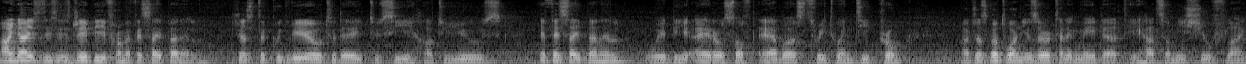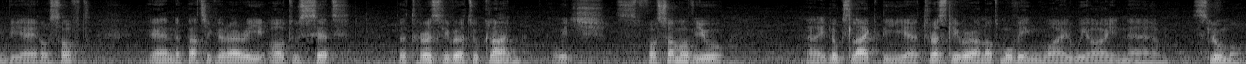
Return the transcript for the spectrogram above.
Hi guys, this is JP from FSI Panel. Just a quick video today to see how to use FSI Panel with the Aerosoft Airbus 320 Pro. I just got one user telling me that he had some issue flying the Aerosoft and particularly how to set the thrust lever to climb, which for some of you uh, it looks like the uh, thrust lever are not moving while we are in uh, slew mode.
